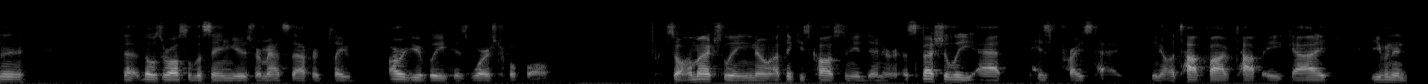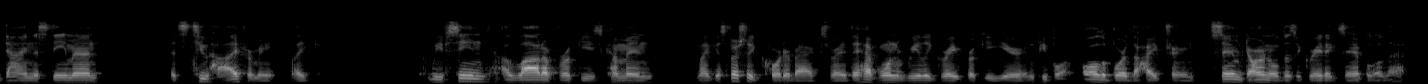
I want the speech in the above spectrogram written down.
eh, that those are also the same years where Matt Stafford played arguably his worst football. So I'm actually, you know, I think he's costing you dinner, especially at his price tag. You know, a top five, top eight guy, even in Dynasty, man, it's too high for me. Like, we've seen a lot of rookies come in like especially quarterbacks, right? They have one really great rookie year, and people are all aboard the hype train. Sam Darnold is a great example of that.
